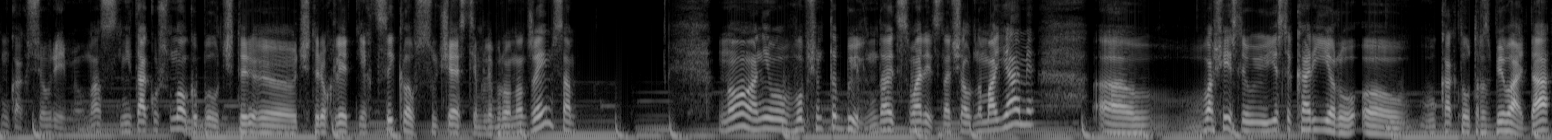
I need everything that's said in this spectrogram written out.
ну как все время, у нас не так уж много было четыре, э, четырехлетних циклов с участием Леброна Джеймса но они, в общем-то, были. Ну, давайте смотреть сначала на Майами. Э, вообще, если, если карьеру э, как-то вот разбивать, да,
